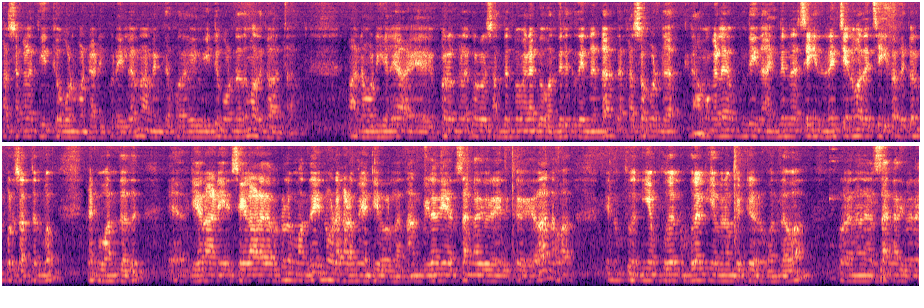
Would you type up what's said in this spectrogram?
கஷ்டங்களை தீர்க்க வேணும் என்ற அடிப்படையில் நான் இந்த பதவியை வீட்டுக் கொண்டதும் அதுக்காகத்தான். நோடிகளே இப்போ எங்களுக்கு ஒரு சந்தர்ப்பம் எனக்கு வந்திருக்குது என்னென்னா அந்த கஷ்டப்பட்ட கிராமங்களை முந்தி நான் என்னென்ன செய்ய நினைச்சேனோ அதை செய்கிறதுக்கு ஒரு சந்தர்ப்பம் எனக்கு வந்தது. அஹ் ஜெயராணி செயலாளர் அவர்களும் வந்து என்னோட கடமையாற்றியவர்கள் நான் விலதி அரசாங்க அதிபர் இருக்கிறதா நம்ம இன்னும் புது நியம் முதல் முதல் நியமனம் பெற்று வந்தவா. அரசாங்க அதிபர்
